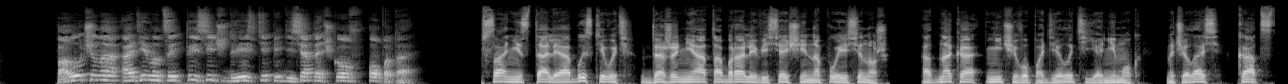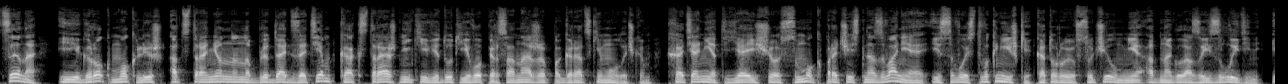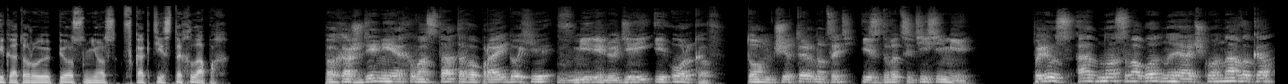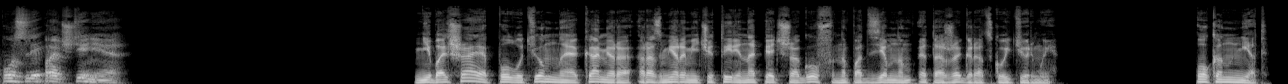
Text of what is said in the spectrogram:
Получено 11250 очков опыта. Пса не стали обыскивать, даже не отобрали висящий на поясе нож. Однако ничего поделать я не мог. Началась кат-сцена, и игрок мог лишь отстраненно наблюдать за тем, как стражники ведут его персонажа по городским улочкам. Хотя нет, я еще смог прочесть название и свойства книжки, которую всучил мне одноглазый злыдень, и которую пес нес в когтистых лапах. Похождение хвостатого пройдохи в мире людей и орков. Том 14 из 27. Плюс одно свободное очко навыка после прочтения. Небольшая полутемная камера размерами 4 на 5 шагов на подземном этаже городской тюрьмы. Окон нет.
